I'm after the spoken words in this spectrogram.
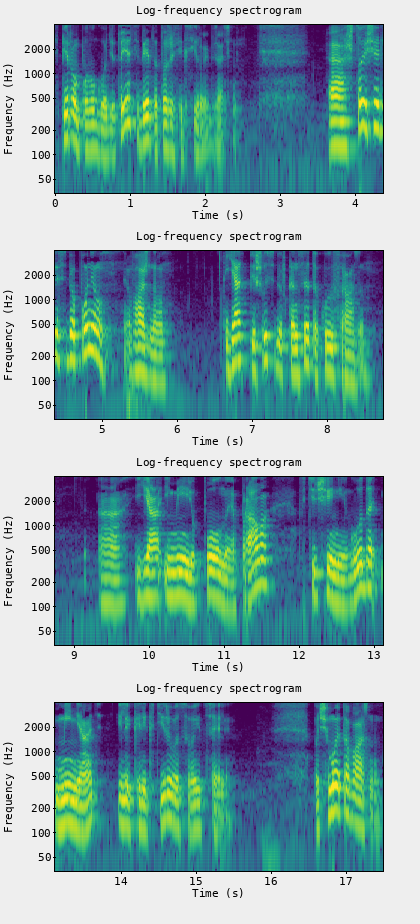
в первом полугодии, то я себе это тоже фиксирую обязательно. Э, что еще я для себя понял важного? Я пишу себе в конце такую фразу. Э, я имею полное право в течение года менять или корректировать свои цели. Почему это важно?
